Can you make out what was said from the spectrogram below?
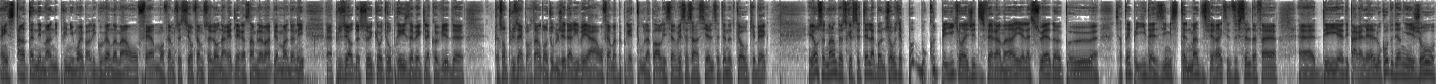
instantanément, ni plus ni moins, par les gouvernements. On ferme, on ferme ceci, on ferme cela, on arrête les rassemblements. Puis à un moment donné, plusieurs de ceux qui ont été aux prises avec la COVID de façon plus importante, ont été obligés d'arriver à, on ferme à peu près tout, la part les services essentiels. C'était notre cas au Québec. Et là, on se demande de ce que c'était la bonne chose. Il n'y a pas beaucoup de pays qui ont agi différemment. Il y a la Suède un peu, euh, certains pays d'Asie, mais c'est tellement différent que c'est difficile de faire euh, euh, des parallèles. Au cours des derniers jours,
